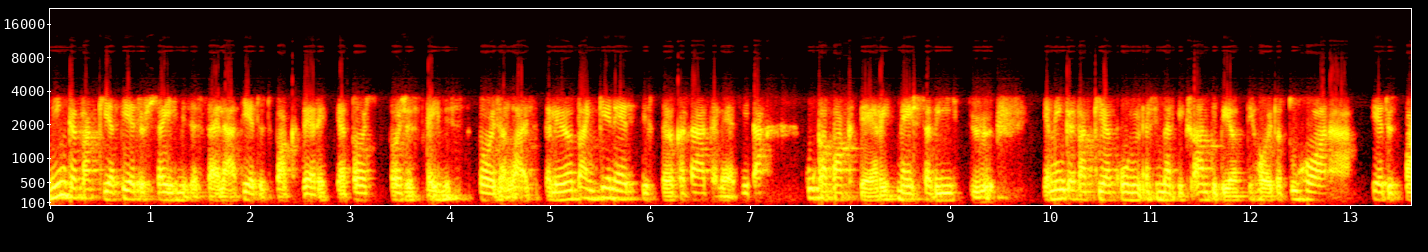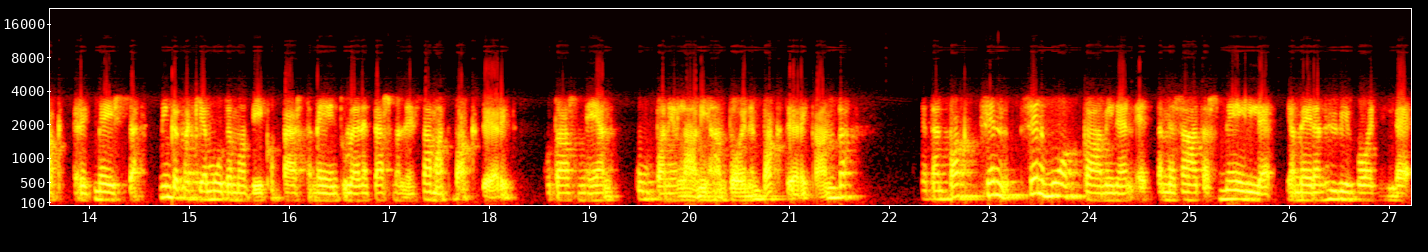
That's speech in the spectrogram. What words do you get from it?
minkä takia tietyssä ihmisessä elää tietyt bakteerit ja toisessa ihmisessä toisenlaiset. Eli jotain geneettistä, joka säätelee sitä, kuka bakteerit meissä viihtyy. Ja minkä takia, kun esimerkiksi antibioottihoito tuhoaa nämä tietyt bakteerit meissä, minkä takia muutaman viikon päästä meihin tulee ne täsmälleen samat bakteerit, kun taas meidän kumppanilla on ihan toinen bakteerikanta. Ja tämän, sen, sen muokkaaminen, että me saataisiin meille ja meidän hyvinvoinnille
